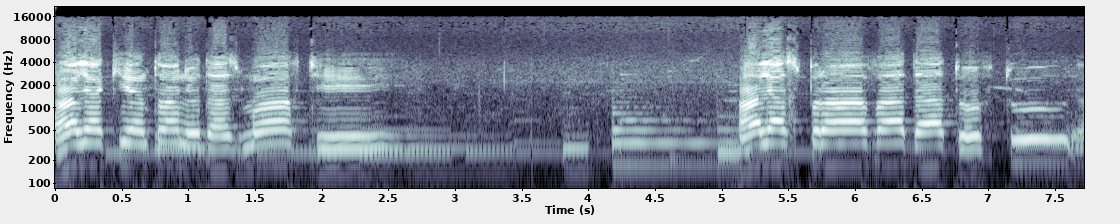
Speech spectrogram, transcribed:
Olha aqui Antônio das Mortes, olha as provas da tortura.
